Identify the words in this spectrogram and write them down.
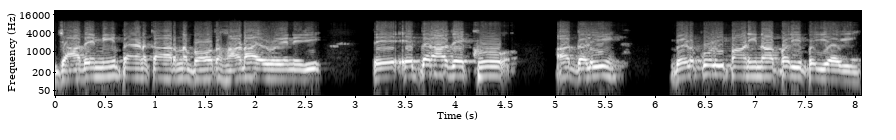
ਜ਼ਿਆਦਾ ਮੀਂਹ ਪੈਣ ਕਾਰਨ ਬਹੁਤ ਹੜ੍ਹ ਆਏ ਹੋਏ ਨੇ ਜੀ। ਤੇ ਇੱਧਰ ਆ ਦੇਖੋ ਆ ਗਲੀ ਬਿਲਕੁਲ ਹੀ ਪਾਣੀ ਨਾਲ ਭਰੀ ਪਈ ਹੈਗੀ।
